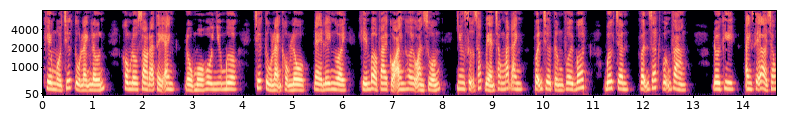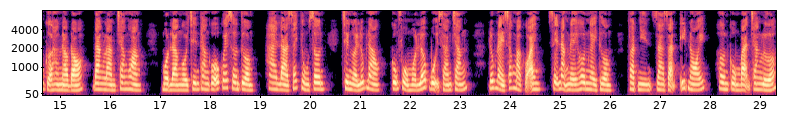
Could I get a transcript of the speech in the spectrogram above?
khiêng một chiếc tủ lạnh lớn. Không lâu sau đã thấy anh đổ mồ hôi như mưa. Chiếc tủ lạnh khổng lồ đè lên người, khiến bờ vai của anh hơi oằn xuống. Nhưng sự sắc bén trong mắt anh vẫn chưa từng vơi bớt. Bước chân vẫn rất vững vàng. Đôi khi, anh sẽ ở trong cửa hàng nào đó, đang làm trang hoàng. Một là ngồi trên thang gỗ quét sơn tường, hai là sách thùng sơn. Trên người lúc nào cũng phủ một lớp bụi xám trắng. Lúc này sắc mặt của anh sẽ nặng nề hơn ngày thường, thoạt nhìn già dặn ít nói hơn cùng bạn trang lứa.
